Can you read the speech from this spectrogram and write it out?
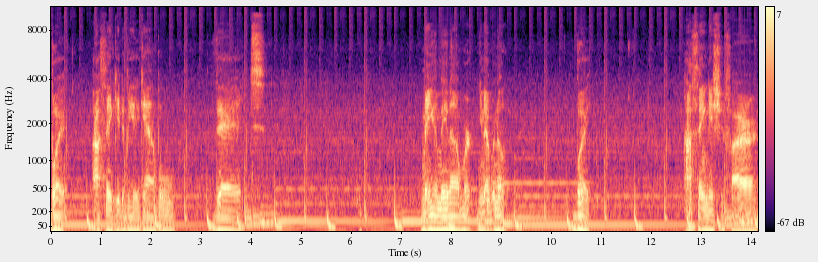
But I think it'd be a gamble that may or may not work. You never know. But I think they should fire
